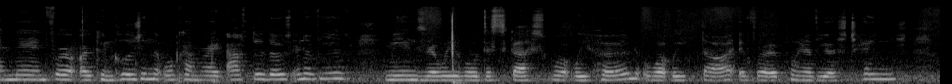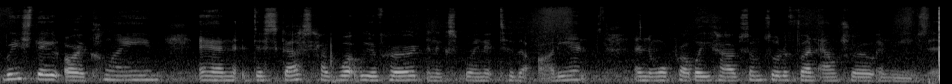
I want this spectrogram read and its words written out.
And then for our conclusion that will come right after those interviews means that we will discuss what we heard, what we thought, if our point of view has changed, restate our claim, and discuss how what we have heard and explain it to the audience. And then we'll probably have some sort of fun outro and music.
